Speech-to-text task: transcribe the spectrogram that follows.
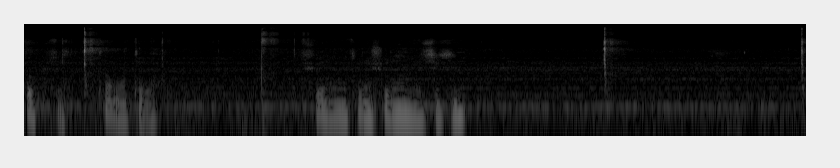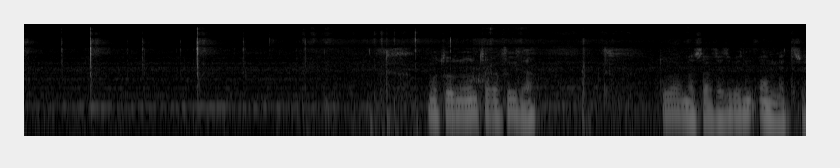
Çok güzel. Tam ortada. Şöyle motorun şuradan bir çekeyim. Motorun ön tarafıyla duvar mesafesi benim 10 metre.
